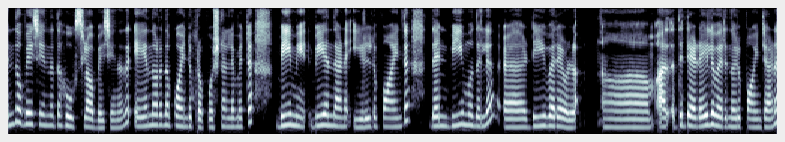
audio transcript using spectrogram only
എന്ത് ഒബേ ചെയ്യുന്നത് ഹൂക്സ്ല ഒബേ ചെയ്യുന്നത് എ എന്ന് പറയുന്ന point proportional limit B B എന്താണ് ഈൽഡ് പോയിന്റ് ദെൻ ബി മുതൽ ഡി വരെയുള്ള അതിൻ്റെ ഇടയിൽ വരുന്ന ഒരു പോയിൻ്റാണ്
